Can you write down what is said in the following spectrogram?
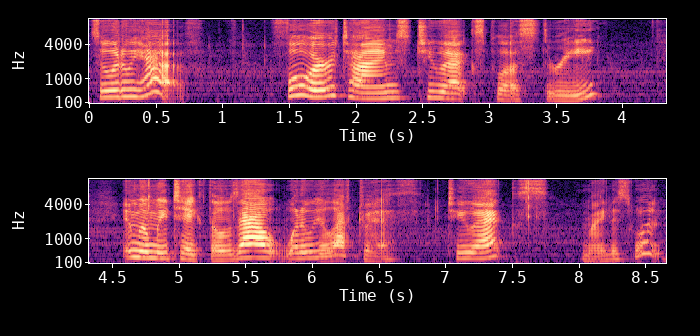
So what do we have? 4 times 2x plus 3. And when we take those out, what are we left with? 2x minus 1.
